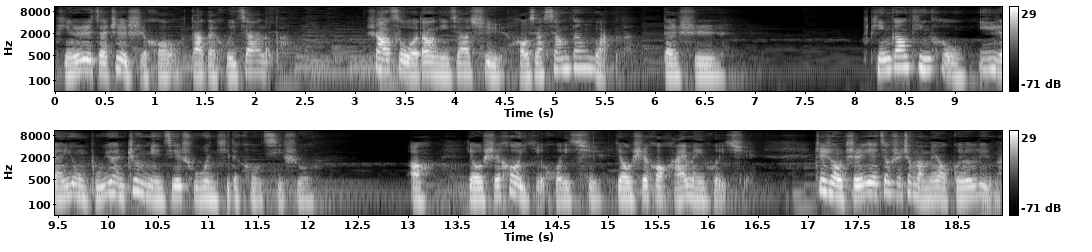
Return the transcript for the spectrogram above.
平日在这时候大概回家了吧？上次我到你家去，好像相当晚了。”但是，平刚听后依然用不愿正面接触问题的口气说：“哦，有时候已回去，有时候还没回去。这种职业就是这么没有规律嘛，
